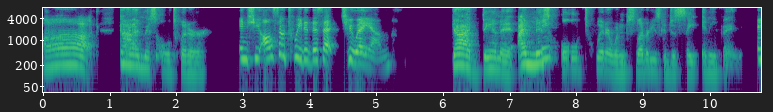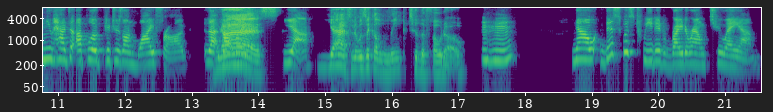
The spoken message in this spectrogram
Fuck. God, I miss old Twitter. And she also tweeted this at 2 a.m. God damn it. I miss and, old Twitter when celebrities could just say anything. And you had to upload pictures on YFrog. That yes. Like, yeah. Yes. And it was like a link to the photo. Mm-hmm. Now, this was tweeted right around 2 a.m.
